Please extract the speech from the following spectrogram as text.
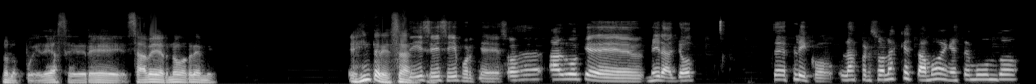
nos lo puede hacer eh, saber, ¿no, Remy? Es interesante. Sí, sí, sí, porque eso es algo que, mira, yo te explico, las personas que estamos en este mundo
